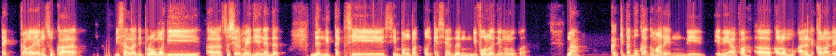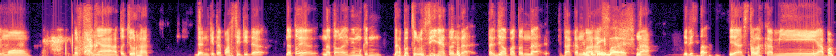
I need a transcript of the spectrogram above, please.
tag kalau yang suka bisa lah dipromo di eh, sosial medianya dan, dan di tag si Simpang 4 podcastnya dan di follow jangan lupa. Nah ke- kita buka kemarin di ini apa eh, kalau kalau ada yang mau bertanya atau curhat dan kita pasti tidak nggak tahu ya nggak tahu lah ini mungkin dapat solusinya atau enggak terjawab atau enggak kita akan Yang bahas. penting dibahas. Jadi setel- ya setelah kami apa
